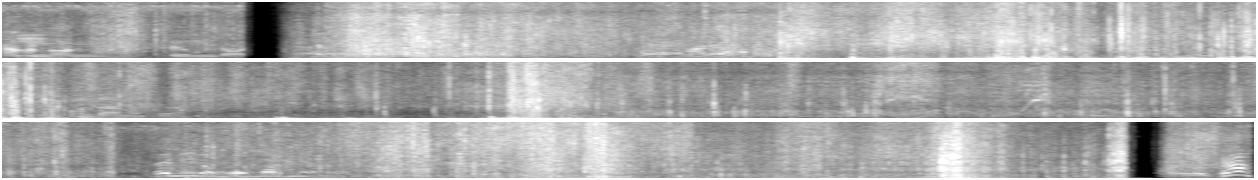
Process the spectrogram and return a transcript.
ถ้าเอานอนเพิ่มดอย ไอ้นี่หนองมงมัดเนี่ยเหรออะไรกัน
